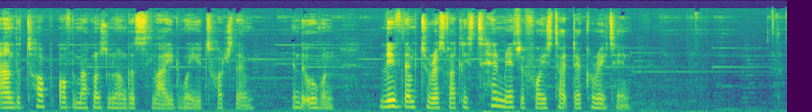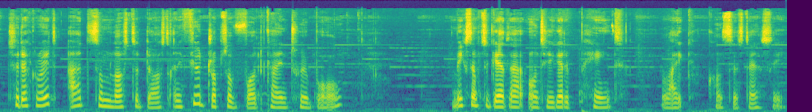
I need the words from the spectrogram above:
and the top of the macarons no longer slide when you touch them in the oven. Leave them to rest for at least 10 minutes before you start decorating. To decorate, add some luster dust and a few drops of vodka into a bowl. Mix them together until you get a paint-like consistency.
